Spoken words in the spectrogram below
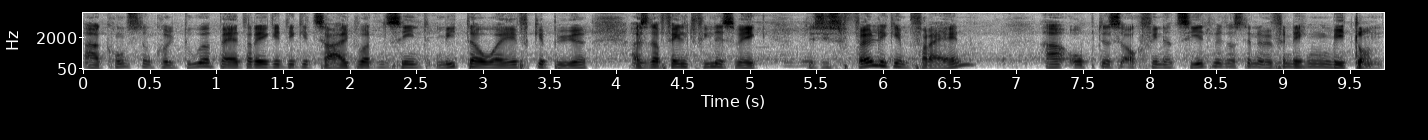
äh, Kunst- und Kulturbeiträge, die gezahlt worden sind mit der ORF-Gebühr. Also da fällt vieles weg. Das ist völlig im Freien äh, ob das auch finanziert wird aus den öffentlichen Mitteln.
